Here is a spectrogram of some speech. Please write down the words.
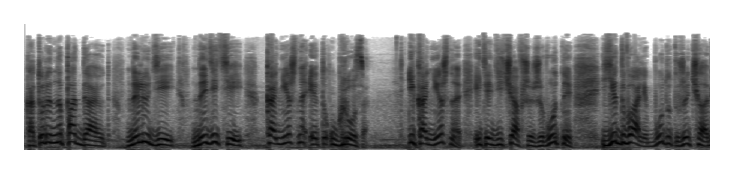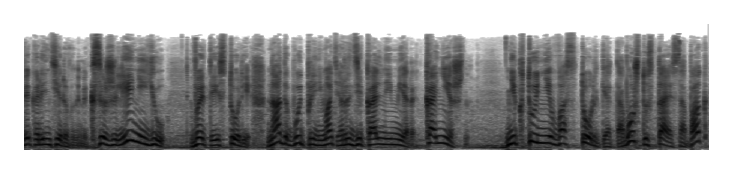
которые нападают на людей, на детей, конечно, это угроза. И, конечно, эти одичавшие животные едва ли будут уже человекоориентированными. К сожалению, в этой истории надо будет принимать радикальные меры. Конечно. Никто не в восторге от того, что стая собак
